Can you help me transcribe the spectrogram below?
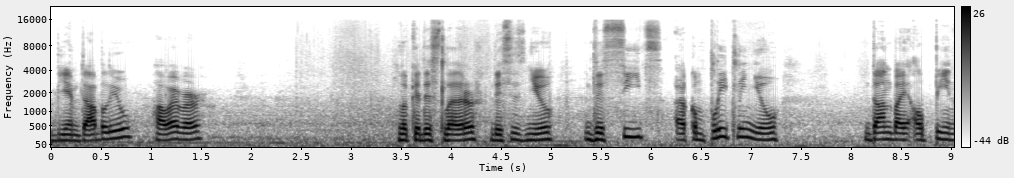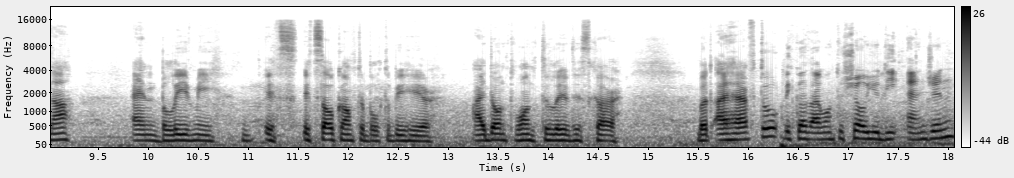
BMW however look at this leather. This is new. The seats are completely new done by Alpina and believe me it's it's so comfortable to be here. I don't want to leave this car but I have to because I want to show you the engine.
